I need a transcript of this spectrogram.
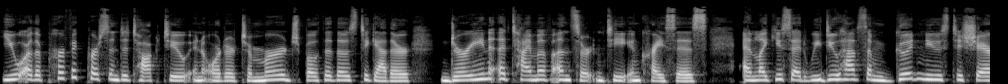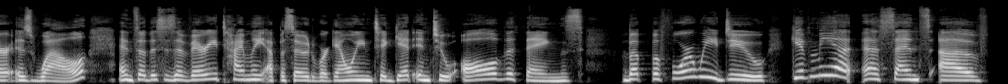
you are the perfect person to talk to in order to merge both of those together during a time of uncertainty and crisis. And like you said, we do have some good news to share as well. And so this is a very timely episode. We're going to get into all the things. But before we do, give me a, a sense of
